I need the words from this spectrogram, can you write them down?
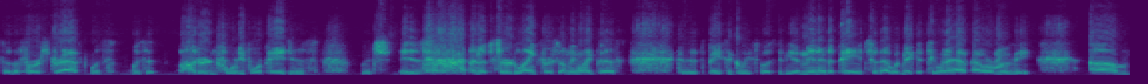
So the first draft was, was 144 pages, which is an absurd length for something like this because it's basically supposed to be a minute a page. So that would make a two and a half hour movie. Um,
